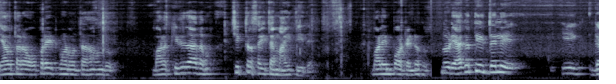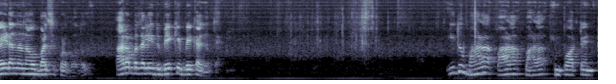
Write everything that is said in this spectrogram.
ಯಾವ ಥರ ಆಪರೇಟ್ ಮಾಡುವಂತಹ ಒಂದು ಭಾಳ ಕಿರಿದಾದ ಚಿತ್ರ ಸಹಿತ ಮಾಹಿತಿ ಇದೆ. ಭಾಳ ಇಂಪಾರ್ಟೆಂಟ್ ನೋಡಿ, ಅಗತ್ಯ ಇದ್ದಲ್ಲಿ ಈ ಗೈಡನ್ನು ನಾವು ಬಳಸಿಕೊಳ್ಬೋದು. ಆರಂಭದಲ್ಲಿ ಇದು ಬೇಕೇ ಬೇಕಾಗುತ್ತೆ. ಇದು ಬಹಳ ಬಹಳ ಬಹಳ ಇಂಪಾರ್ಟೆಂಟ್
